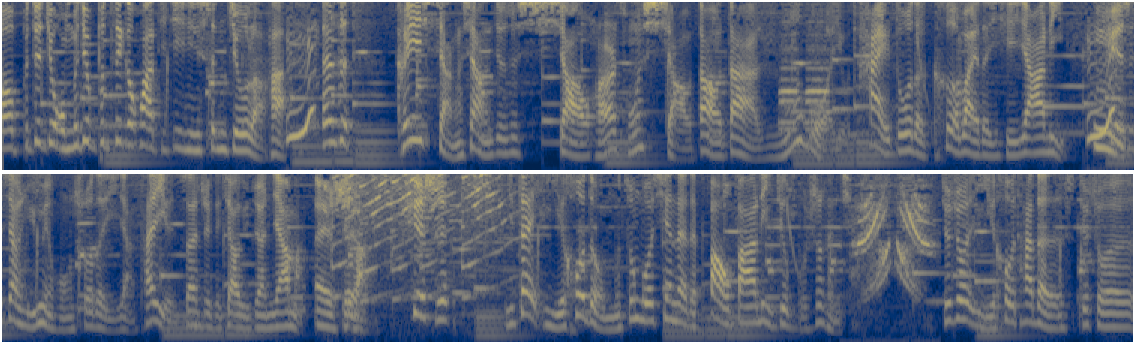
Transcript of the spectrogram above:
好，不就就我们就不这个话题进行深究了哈。但是可以想象，就是小孩从小到大，如果有太多的课外的一些压力，确实像俞敏洪说的一样，他也算是个教育专家嘛，哎，是吧？确实，你在以后的我们中国现在的爆发力就不是很强。就说以后他的就说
